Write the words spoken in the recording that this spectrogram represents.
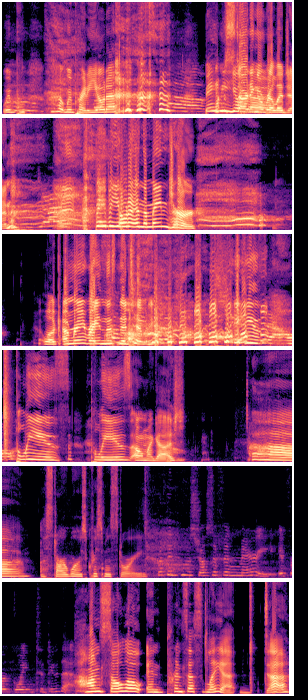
we we pray to Yoda. Um, Baby I'm starting a religion. yes! Baby Yoda in the manger. Look, I'm rewriting this nativity. please, please, please. Oh my gosh. Ah. A Star Wars Christmas story. But then who's Joseph and Mary if we're going to do that? Han Solo and Princess Leia. Duh.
